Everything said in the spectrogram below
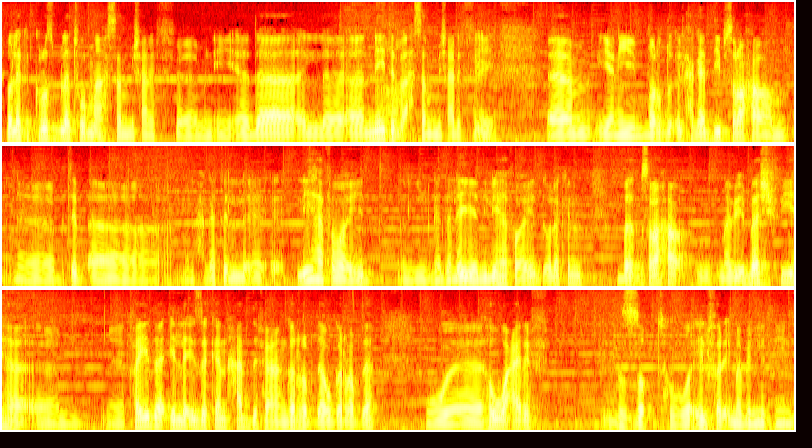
يقول لك الكروس بلاتفورم أحسن مش عارف آه، من إيه. آه، ده النيتف آه. أحسن مش عارف في إيه. أيوة. يعني برضو الحاجات دي بصراحة آه، بتبقى من الحاجات اللي ليها فوائد الجدلية دي ليها فوائد ولكن بصراحة ما بيبقاش فيها آه، فايدة إلا إذا كان حد فعلا جرب ده وجرب ده. وهو عارف بالظبط هو إيه الفرق ما بين الاتنين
